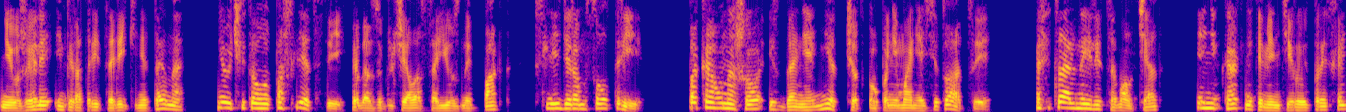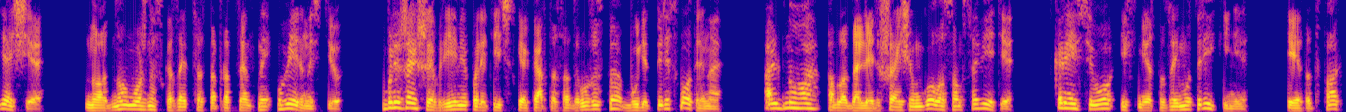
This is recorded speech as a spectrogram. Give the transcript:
Неужели императрица Рикинетена не учитывала последствий, когда заключала союзный пакт с лидером Сол-3? Пока у нашего издания нет четкого понимания ситуации. Официальные лица молчат и никак не комментируют происходящее, но одно можно сказать со стопроцентной уверенностью. В ближайшее время политическая карта Содружества будет пересмотрена. Альдноа обладали решающим голосом в Совете. Скорее всего, их место займут Рикини. И этот факт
